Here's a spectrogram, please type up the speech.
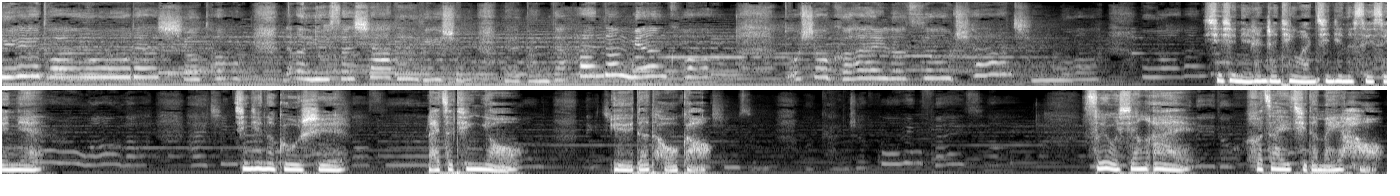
一段路的小偷。那雨伞下的衣袖，那等答案的面孔，多少快乐走成寂寞。谢谢你认真听完今天的碎碎念。今天的故事来自听友雨的投稿。所有相爱和在一起的美好，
